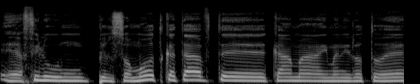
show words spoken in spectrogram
ואפילו פרסומות כתבת uh, כמה, אם אני לא טועה.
